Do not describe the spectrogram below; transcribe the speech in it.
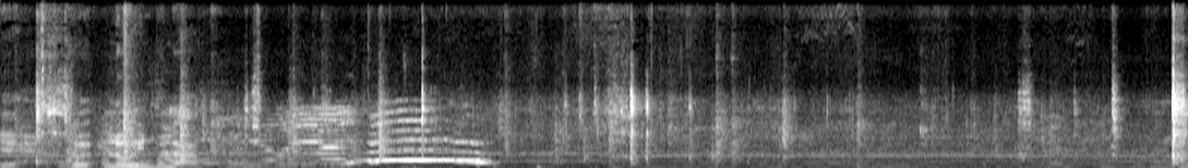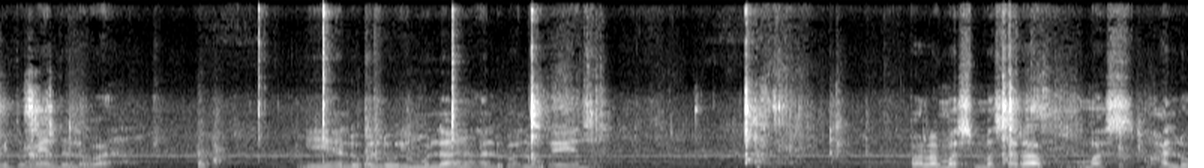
Yeah, lo lowin mo lang. Gamit mo yung dalawa. Okay, halo-haluin mo lang ng halo-haluin. Para mas masarap, mas halo.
